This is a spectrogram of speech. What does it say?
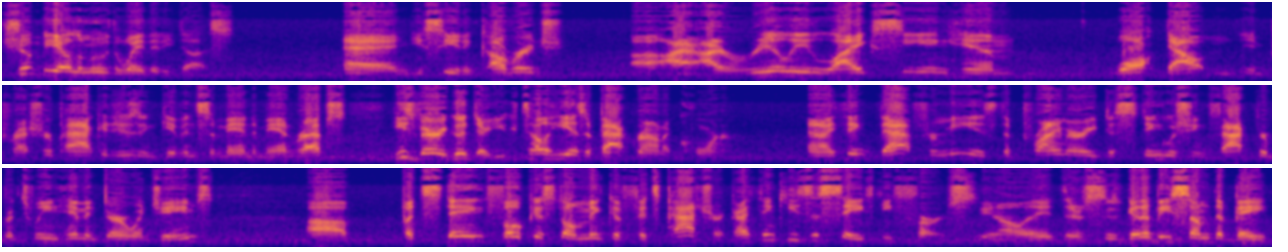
Should be able to move the way that he does. And you see it in coverage. Uh, I, I really like seeing him walked out in, in pressure packages and given some man-to-man reps. He's very good there. You can tell he has a background at corner. And I think that, for me, is the primary distinguishing factor between him and Derwin James. Uh, but staying focused on Minkah Fitzpatrick, I think he's a safety first. You know, there's, going to be some debate.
